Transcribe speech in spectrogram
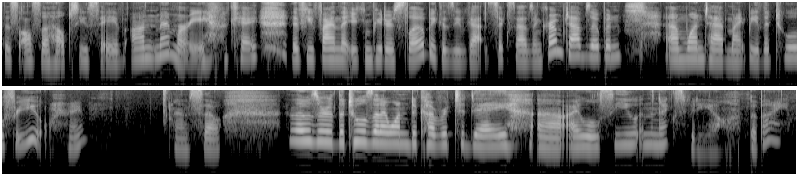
this also helps you save on memory, okay? If you find that your computer's slow because you've got 6,000 Chrome tabs open, um, OneTab might be the tool for you, right? And so those are the tools that I wanted to cover today. Uh, I will see you in the next video. Bye-bye.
